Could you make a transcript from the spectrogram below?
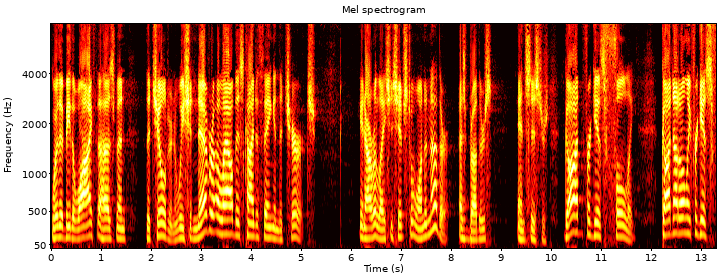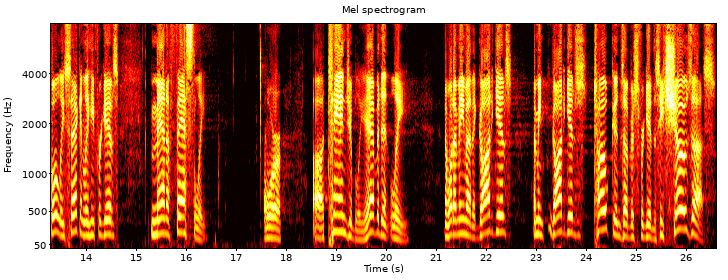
whether it be the wife, the husband, the children. We should never allow this kind of thing in the church, in our relationships to one another as brothers and sisters. God forgives fully. God not only forgives fully, secondly, He forgives manifestly or uh, tangibly, evidently. And what I mean by that, God gives I mean, God gives tokens of his forgiveness. He shows us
